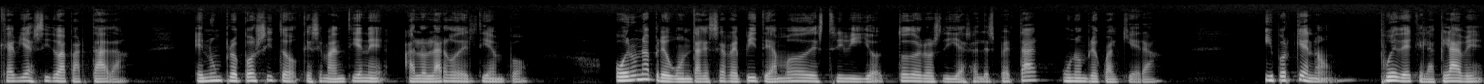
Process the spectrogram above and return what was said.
que había sido apartada, en un propósito que se mantiene a lo largo del tiempo, o en una pregunta que se repite a modo de estribillo todos los días al despertar un hombre cualquiera. ¿Y por qué no? Puede que la clave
